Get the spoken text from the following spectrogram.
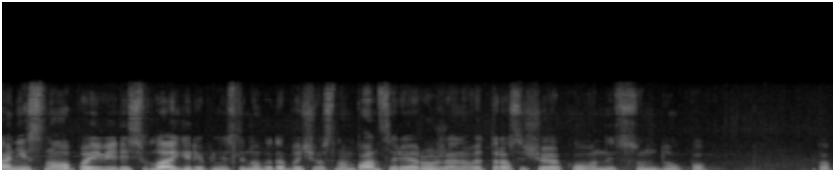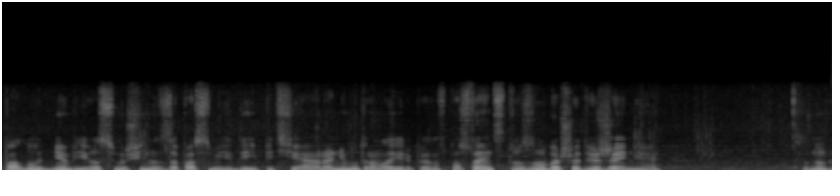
Они снова появились в лагере, принесли много добычи, в основном панцирь и оружие, но в этот раз еще и окованный сундук. По, по полудню объявился мужчина с запасами еды и питья. Ранним утром в лагере появился посланец, это вызвало большое движение. Сундук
